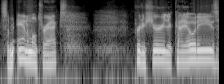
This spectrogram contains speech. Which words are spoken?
Some animal tracks. Pretty sure they're coyotes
